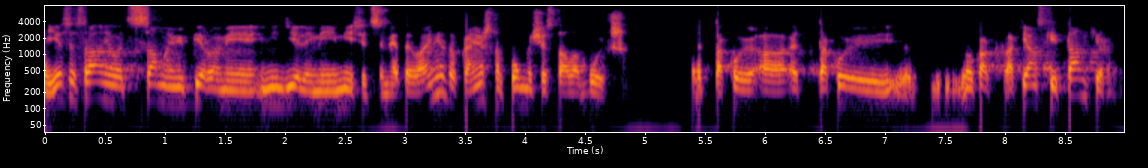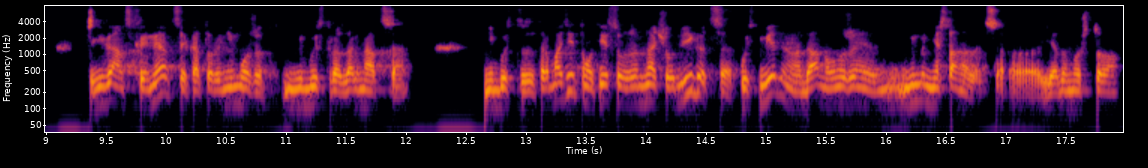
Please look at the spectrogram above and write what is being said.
Если сравнивать с самыми первыми неделями и месяцами этой войны, то, конечно, помощи стало больше. Это такой, а, это такой ну как океанский танкер, с гигантской инерцией, которая не может не быстро разогнаться, не быстро затормозить. Но вот если уже начал двигаться, пусть медленно, да, но он уже не, не остановится. Я думаю, что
